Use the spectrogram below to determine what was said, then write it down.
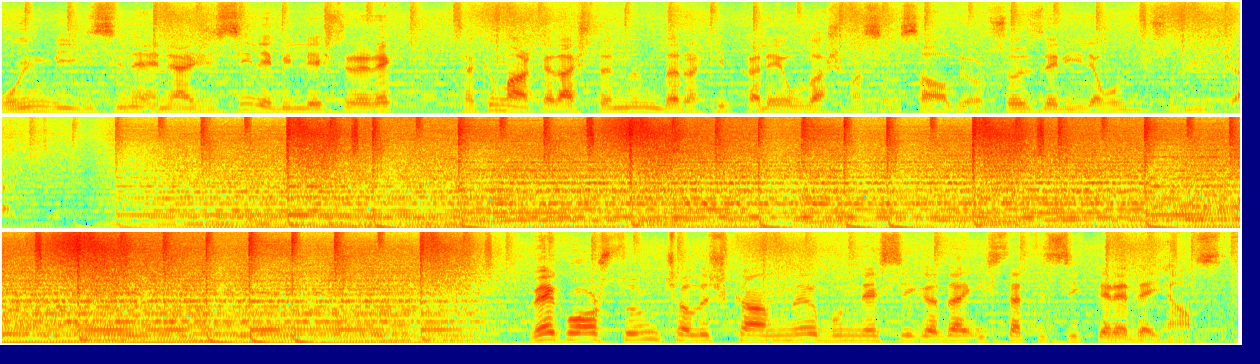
oyun bilgisini enerjisiyle birleştirerek takım arkadaşlarının da rakip kaleye ulaşmasını sağlıyor sözleriyle oyuncusunu yüceltti. Weghorst'un çalışkanlığı Bundesliga'da istatistiklere de yansıdı.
